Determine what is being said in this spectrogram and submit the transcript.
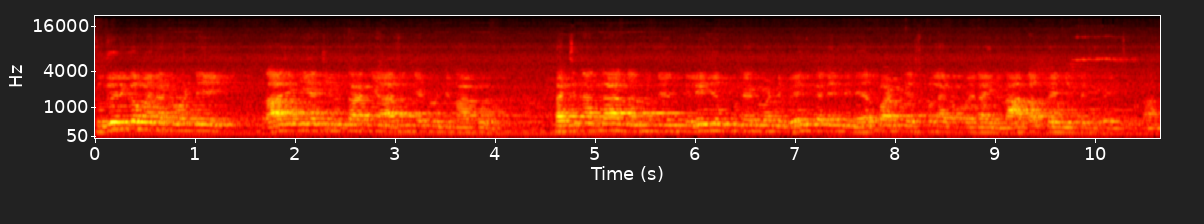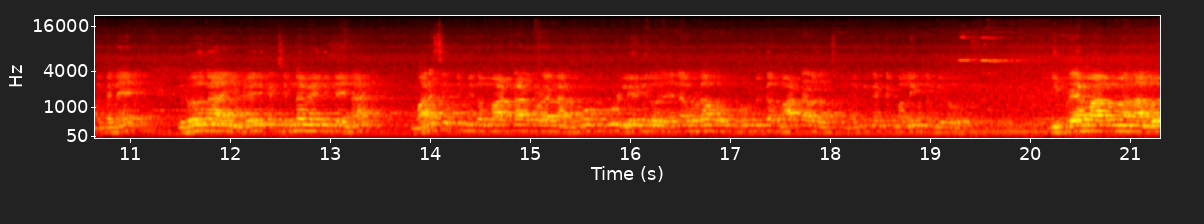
సుదీర్ఘమైనటువంటి రాజకీయ జీవితాన్ని ఆశించేటువంటి నాకు ఖచ్చితంగా నన్ను నేను తెలియజెప్పుకునేటువంటి వేదిక అనేది నేను ఏర్పాటు చేసుకోలేకపోయినా ఇది నా తప్పేం చెప్పి గ్రహించుకున్నాను. అందుకనే ఈ రోజున ఈ వేదిక చిన్న వేదిక అయినా మనసిద్ధి మీద మాట్లాడుకోవడానికి నాకు ఓపిక కూడా లేని రోజైనా అయినా కూడా ఒక ఓపిక మాట్లాడదలుచుకున్నాను. ఎందుకంటే మళ్ళీ ఇంకా మీరు ఈ ప్రేమాభిమానాలు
